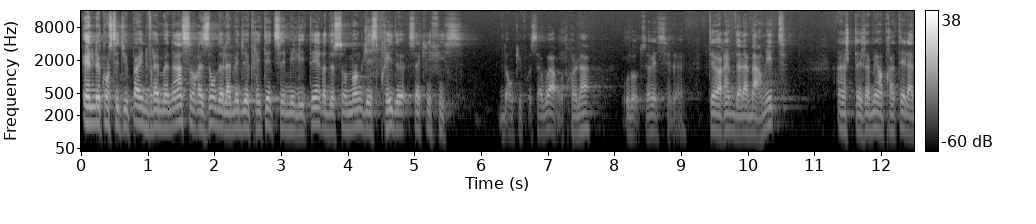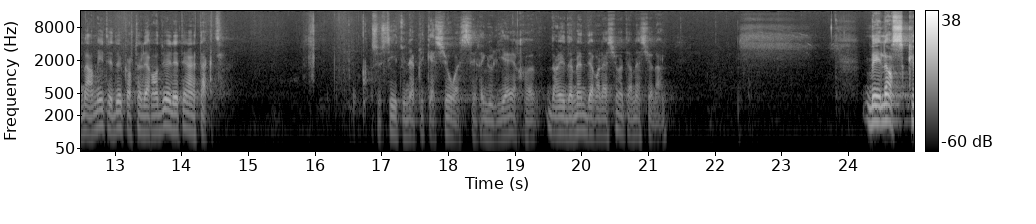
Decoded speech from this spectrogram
Elle ne constitue pas une vraie menace en raison de la médiocrité de ses militaires et de son manque d'esprit de sacrifice. Donc il faut savoir entre l'un ou l'autre. Vous savez, c'est le théorème de la marmite. Un, je t'ai jamais emprunté la marmite, et deux, quand je te l'ai rendue, elle était intacte. Ceci est une application assez régulière euh, dans les domaines des relations internationales. Mais lorsque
